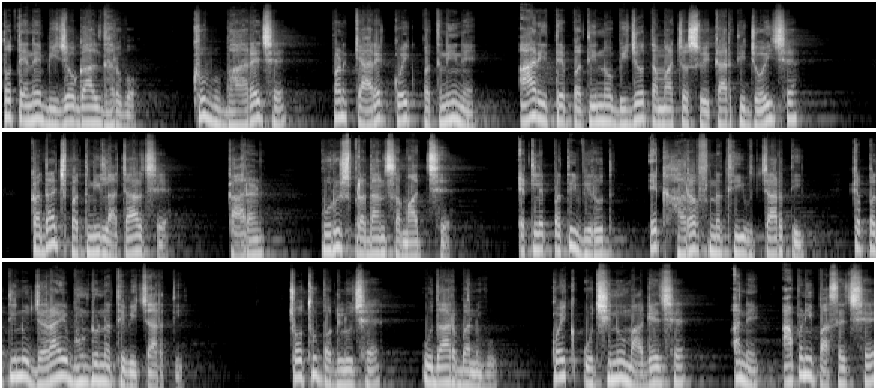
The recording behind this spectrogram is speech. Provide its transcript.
તો તેને બીજો ગાલ ધરવો. ખૂબ ભારે છે, પણ ક્યારેક કોઈક પત્નીને આ રીતે પતિનો બીજો તમાચો સ્વીકારતી જોઈ છે? કદાચ પત્ની લાચાર છે, કારણ પુરુષ પ્રધાન સમાજ છે. એટલે પતિ વિરુદ્ધ એક હરફ નથી ઉચ્ચારતી કે પતિનું જરાય ભૂંડું નથી વિચારતી. ચોથું પગલું છે ઉદાર બનવું. કોઈક ઉછીનું માગે છે અને આપણી પાસે છે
